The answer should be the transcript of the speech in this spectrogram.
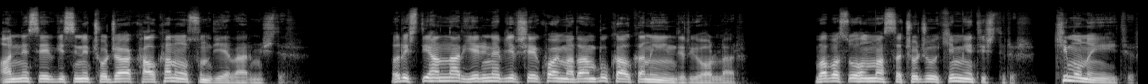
anne sevgisini çocuğa kalkan olsun diye vermiştir. Hristiyanlar yerine bir şey koymadan bu kalkanı indiriyorlar. Babası olmazsa çocuğu kim yetiştirir? Kim onu eğitir?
